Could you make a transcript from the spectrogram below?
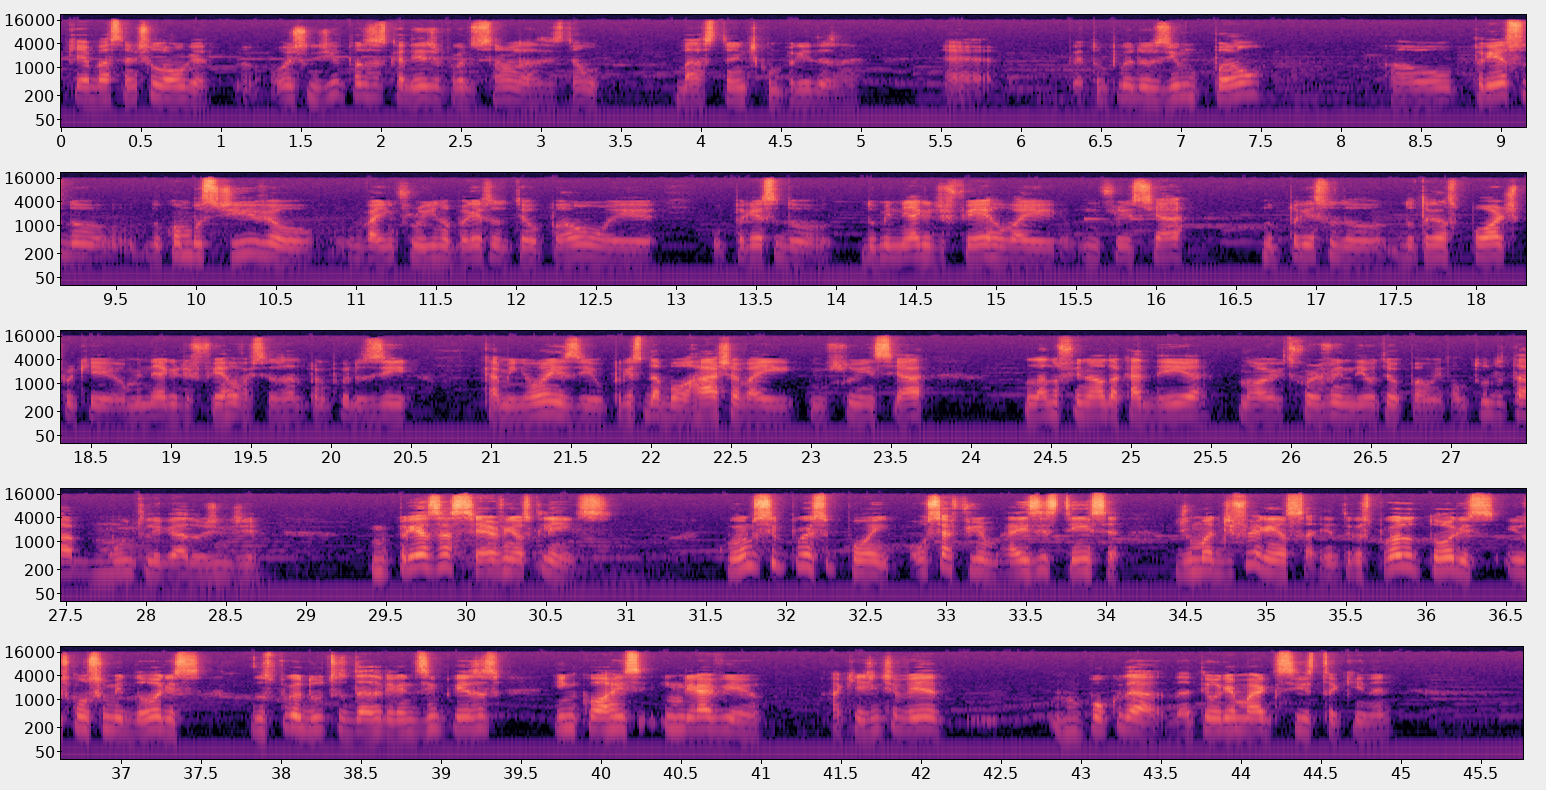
que é bastante longa. Hoje em dia todas as cadeias de produção elas estão bastante compridas, né? É, para tu produzir um pão, o preço do, do combustível vai influir no preço do teu pão e o preço do, do minério de ferro vai influenciar no preço do, do transporte, porque o minério de ferro vai ser usado para produzir caminhões e o preço da borracha vai influenciar lá no final da cadeia na hora que tu for vender o teu pão. Então tudo está muito ligado hoje em dia. Empresas servem aos clientes. Quando se pressupõe ou se afirma a existência de uma diferença entre os produtores e os consumidores dos produtos das grandes empresas, incorre-se em grave erro. Aqui a gente vê um pouco da, da teoria marxista aqui, né?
